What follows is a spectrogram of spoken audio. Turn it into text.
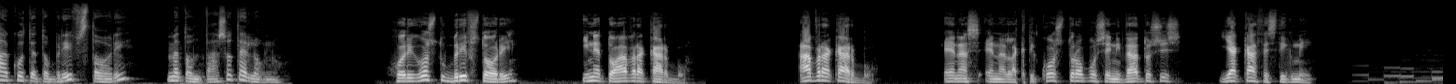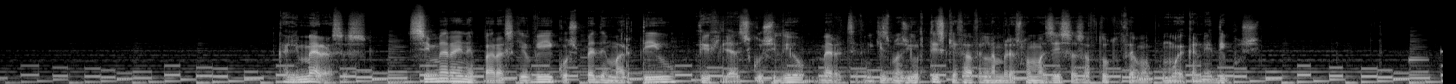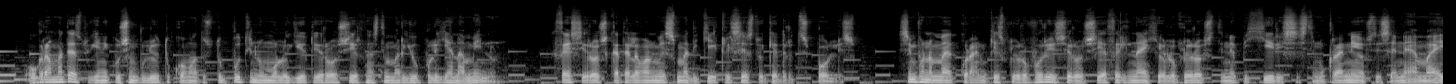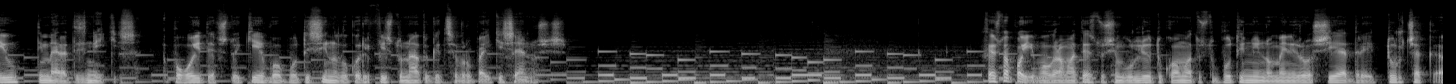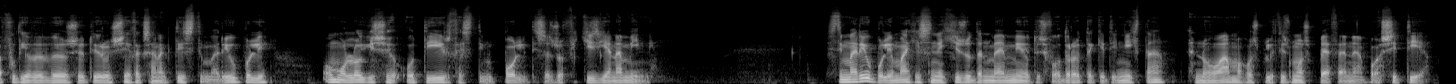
Ακούτε το Brief Story με τον Τάσο Τελόγλου. Χορηγός του Brief Story είναι το Avra Carbo. Avra Carbo. Ένας εναλλακτικός τρόπος ενυδάτωσης για κάθε στιγμή. Καλημέρα σας. Σήμερα είναι Παρασκευή 25 Μαρτίου 2022, μέρα της εθνικής μας γιορτής και θα ήθελα να μοιραστώ μαζί σας αυτό το θέμα που μου έκανε εντύπωση. Ο γραμματέας του Γενικού Συμβουλίου του κόμματος του Πούτιν ομολογεί ότι οι Ρώσοι ήρθαν στη Μαριούπολη για να μείνουν. Χθες οι Ρώσοι κατέλαβαν μια σημαντική εκκλησία στο κέντρο της πόλης. Σύμφωνα με ουκρανικέ πληροφορίες, η Ρωσία θέλει να έχει ολοκληρώσει την επιχείρηση στην Ουκρανία στι 9 Μαου, τη μέρα της νίκης. Απογοήτευση στο Κίεβο από τη Σύνοδο Κορυφής του ΝΑΤΟ και της Ευρωπαϊκής Ένωσης. Χθες το απόγευμα, ο γραμματέας του Συμβουλίου του Κόμματος του Πούτιν, η Ηνωμένη Ρωσία, Αντρέι Τούρτσακ, αφού διαβεβαίωσε ότι η Ρωσία θα ξανακτήσει τη Μαριούπολη, ομολόγησε ότι ήρθε στην πόλη της Αζωφικής για να μείνει. Στη Μαριούπολη οι μάχες συνεχίζονταν με αμύωτη σφοδρότητα και τη νύχτα, ενώ ο άμαχος πληθυσμός πέθανε από ασυτεία.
